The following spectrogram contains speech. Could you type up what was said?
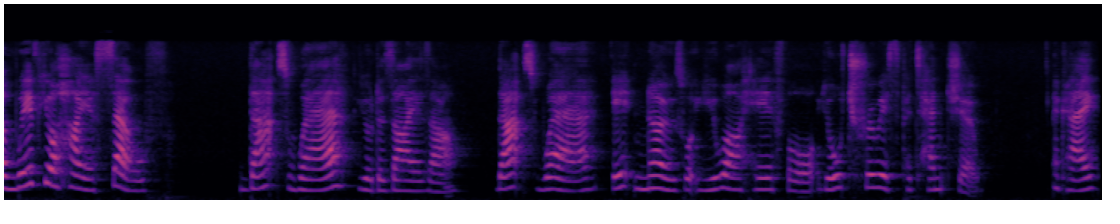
And with your higher self, that's where your desires are. That's where it knows what you are here for, your truest potential. Okay?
